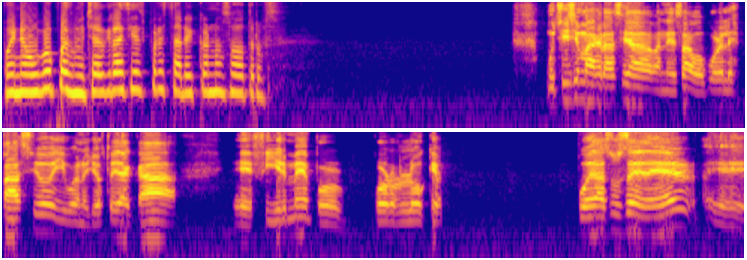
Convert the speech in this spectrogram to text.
Bueno, Hugo, pues muchas gracias por estar hoy con nosotros. Muchísimas gracias, Vanessa, vos por el espacio y bueno, yo estoy acá eh, firme por, por lo que pueda suceder, eh,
